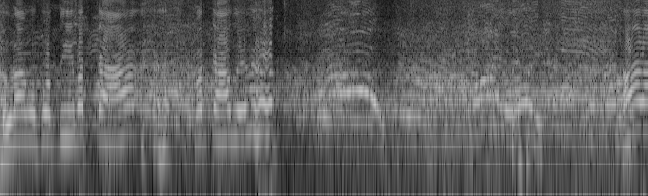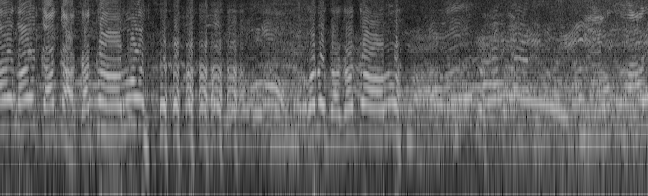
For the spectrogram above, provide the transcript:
Đúng là một cuộc thi bắt cá. Bắt cá dưới nước. Đấy đấy đấy cá cả cá cờ luôn. Bắt được cả cá cờ luôn. Lấy.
